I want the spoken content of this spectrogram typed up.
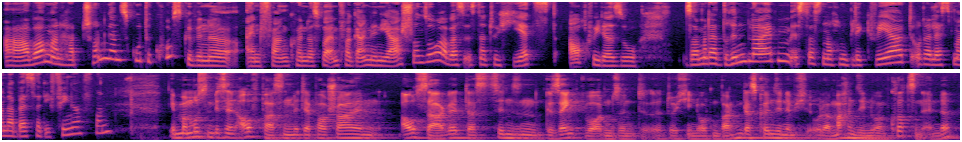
Aber man hat schon ganz gute Kursgewinne einfangen können. Das war im vergangenen Jahr schon so, aber es ist natürlich jetzt auch wieder so. Soll man da drin bleiben? Ist das noch ein Blick wert oder lässt man da besser die Finger von? Man muss ein bisschen aufpassen mit der pauschalen Aussage, dass Zinsen gesenkt worden sind äh, durch die Notenbanken. Das können sie nämlich oder machen sie nur am kurzen Ende.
